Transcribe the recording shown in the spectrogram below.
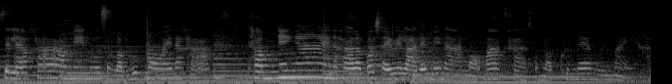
เสร็จแล้วค่ะเมนูสำหรับลูกน้อยนะคะทำง่าย ๆนะคะ แล้วก็ใช้เวลาได้ไม่นานเหมาะมากค่ะสำหรับคุณแม่มือใหม่ค่ะ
